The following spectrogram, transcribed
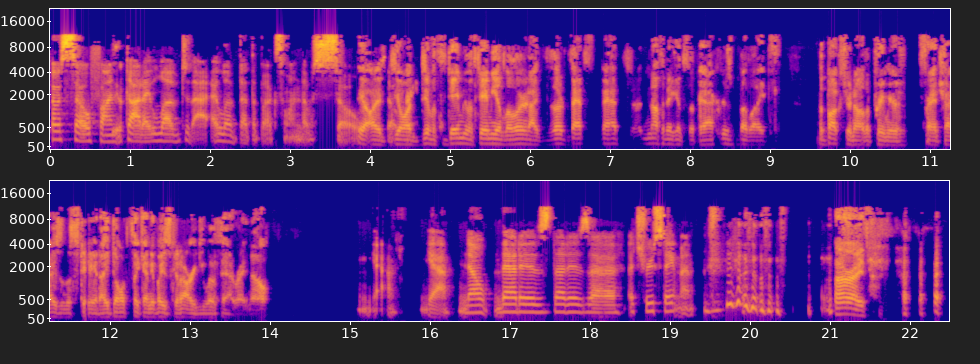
that was so fun. Yeah. God, I loved that. I loved that the Bucks one. That was so. Yeah, I, so you know, with Damian with Damian Lillard, I that's that's nothing against the Packers, but like the Bucks are now the premier franchise in the state. I don't think anybody's going to argue with that right now. Yeah. Yeah. No, that is, that is a, a true statement. All right.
